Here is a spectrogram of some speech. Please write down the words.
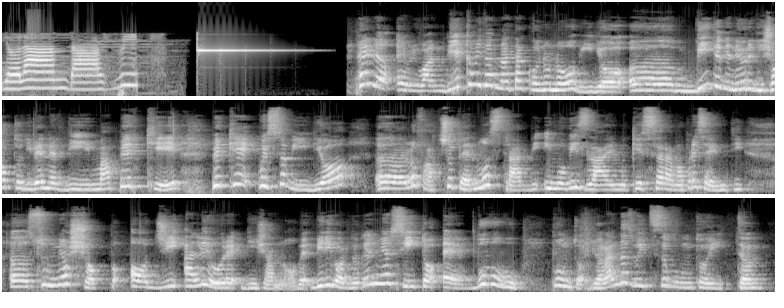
Yolanda Sweet. Hello everyone, rieccomi tornata con un nuovo video, uh, video delle ore 18 di venerdì, ma perché? Perché questo video uh, lo faccio per mostrarvi i nuovi slime che saranno presenti uh, sul mio shop oggi alle ore 19. Vi ricordo che il mio sito è www.yolandasweets.it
